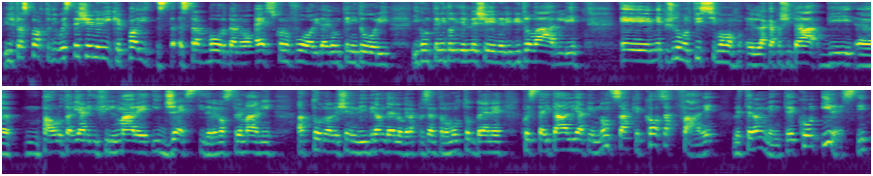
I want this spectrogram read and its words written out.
il trasporto di queste ceneri che poi st- strabordano, escono fuori dai contenitori, i contenitori delle ceneri, ritrovarli e mi è piaciuto moltissimo eh, la capacità di eh, Paolo Taviani di filmare i gesti delle nostre mani attorno alle scene di Pirandello che rappresentano molto bene questa Italia che non sa che cosa fare letteralmente con i resti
